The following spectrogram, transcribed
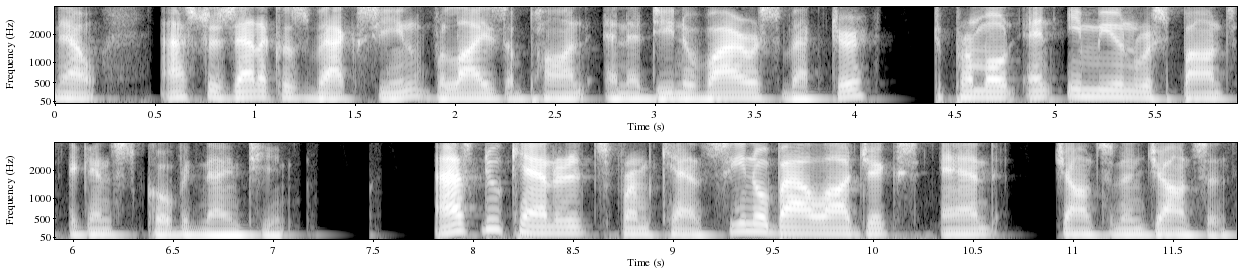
Now, AstraZeneca's vaccine relies upon an adenovirus vector to promote an immune response against COVID 19, as do candidates from CanSino Biologics and Johnson & Johnson.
